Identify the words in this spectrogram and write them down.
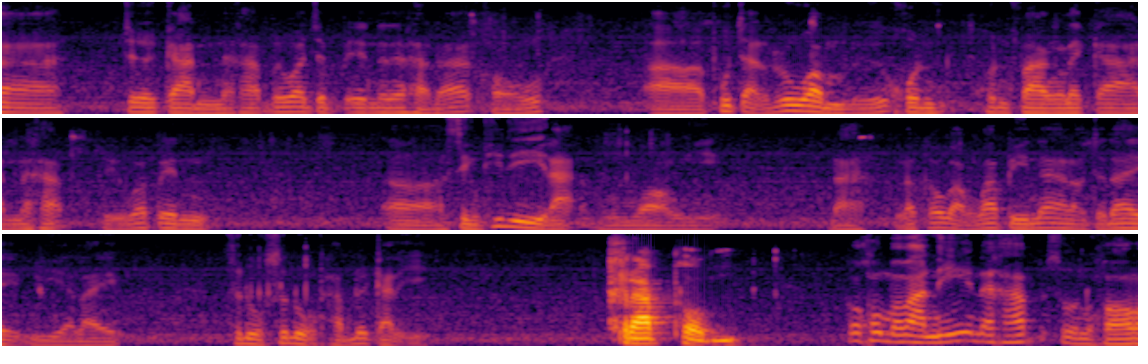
มาเจอกันนะครับ ไม่ว่าจะเป็นในฐานะของอา ผู้จัดร่วมหรือคนคนฟังรายการนะครับ ถือว่าเป็นเอ่อสิ่งที่ดีละผมมองอย่างนี้นะแล้วก็หวังว่าปีหน้าเราจะได้มีอะไรสนุกสนุกๆทำด้วยกันอีก ครับผมก็คงประมาณนี้นะครับ ส่วนของ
